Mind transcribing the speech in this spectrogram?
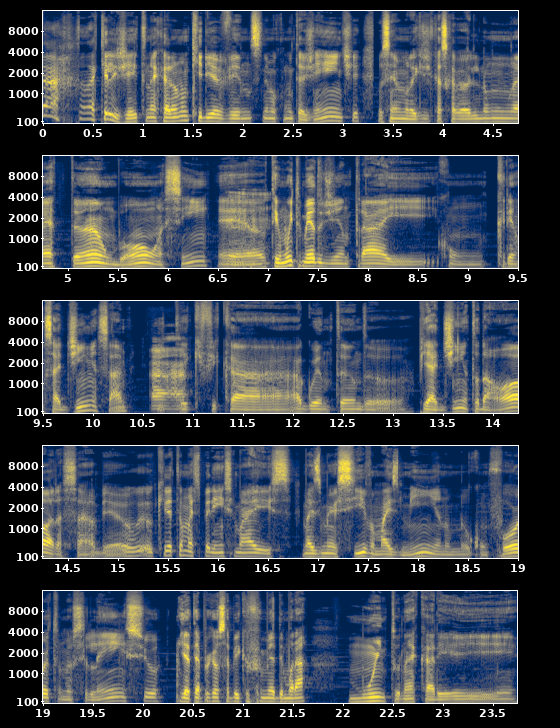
ah, daquele jeito, né, cara? Eu não queria ver no cinema com muita gente. O cinema aqui de Cascavel ele não é tão bom assim. É, Uhum. Eu tenho muito medo de entrar e com criançadinha, sabe? E Aham. ter que ficar aguentando piadinha toda hora, sabe? Eu, eu queria ter uma experiência mais, mais imersiva, mais minha, no meu conforto, no meu silêncio. E até porque eu sabia que o filme ia demorar muito, né, cara? E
